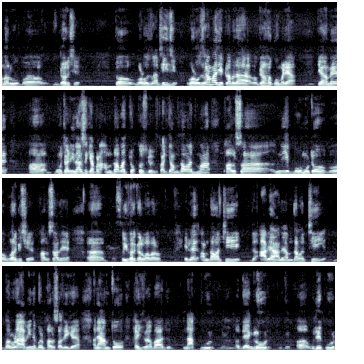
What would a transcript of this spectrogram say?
અમારું ઘર છે. તો વડોદરાથી જ, વડોદરામાં જ એટલા બધા ગ્રાહકો મળ્યા કે અમે પહોંચાડી ના શક્યા. પણ અમદાવાદ ચોક્કસ ગયું. કારણ કે અમદાવાદમાં ફાલસાની એક બહુ મોટો વર્ગ છે. ફાલસાને પ્રિફર કરવાવાળો એટલે અમદાવાદથી આવ્યા અને અમદાવાદથી બરોડા આવીને પણ ફાલસા થઈ ગયા. અને આમ તો હૈદરાબાદ, નાગપુર બેંગ્લોર ઉદયપુર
